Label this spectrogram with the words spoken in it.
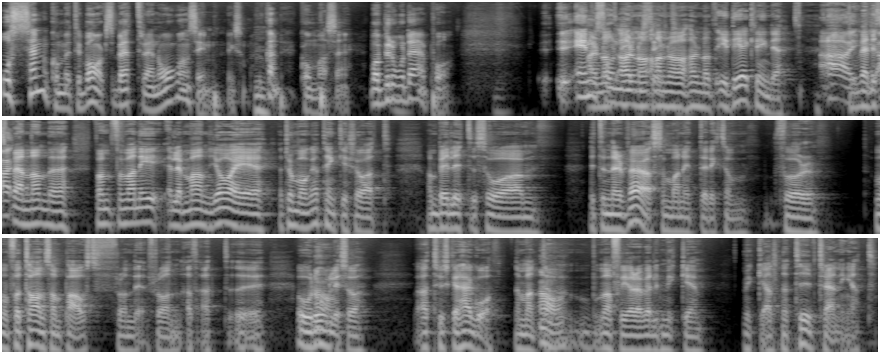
och sen kommer tillbaks bättre än någonsin. Liksom. Hur kan det komma sig? Vad beror det på? En har, du något, har, du något, har, du, har du något idé kring det? Ah, det är väldigt ah, spännande. För man är, eller man, jag är, jag tror många tänker så att man blir lite så, um, lite nervös om man inte liksom får, om man får ta en sån paus från, det, från att, att uh, orolig ja. så. Att hur ska det här gå? När man, ja. man får göra väldigt mycket, mycket alternativ träning, att,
